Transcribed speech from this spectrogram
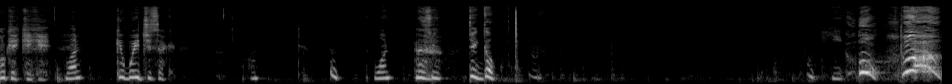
Okay, okay, okay. One, Okay, wait just a sec. one, two, three, go. He, oh,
